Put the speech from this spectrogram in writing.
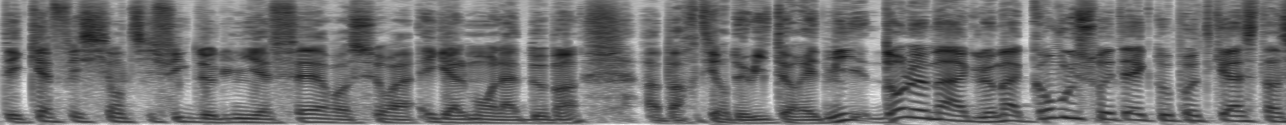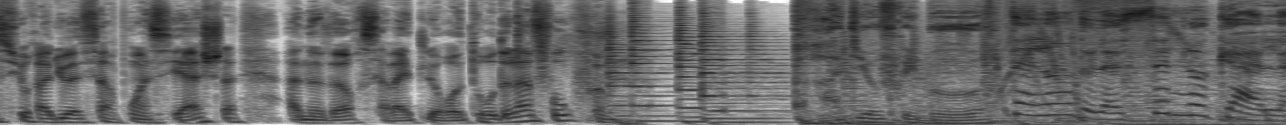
des cafés scientifiques de l'UNIFR, sera également là demain à partir de 8h30 dans le MAG. Le MAG, quand vous le souhaitez, avec nos podcasts hein, sur radiofr.ch. À 9h, ça va être le retour de l'info. Radio Fribourg. Talent de la scène locale.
